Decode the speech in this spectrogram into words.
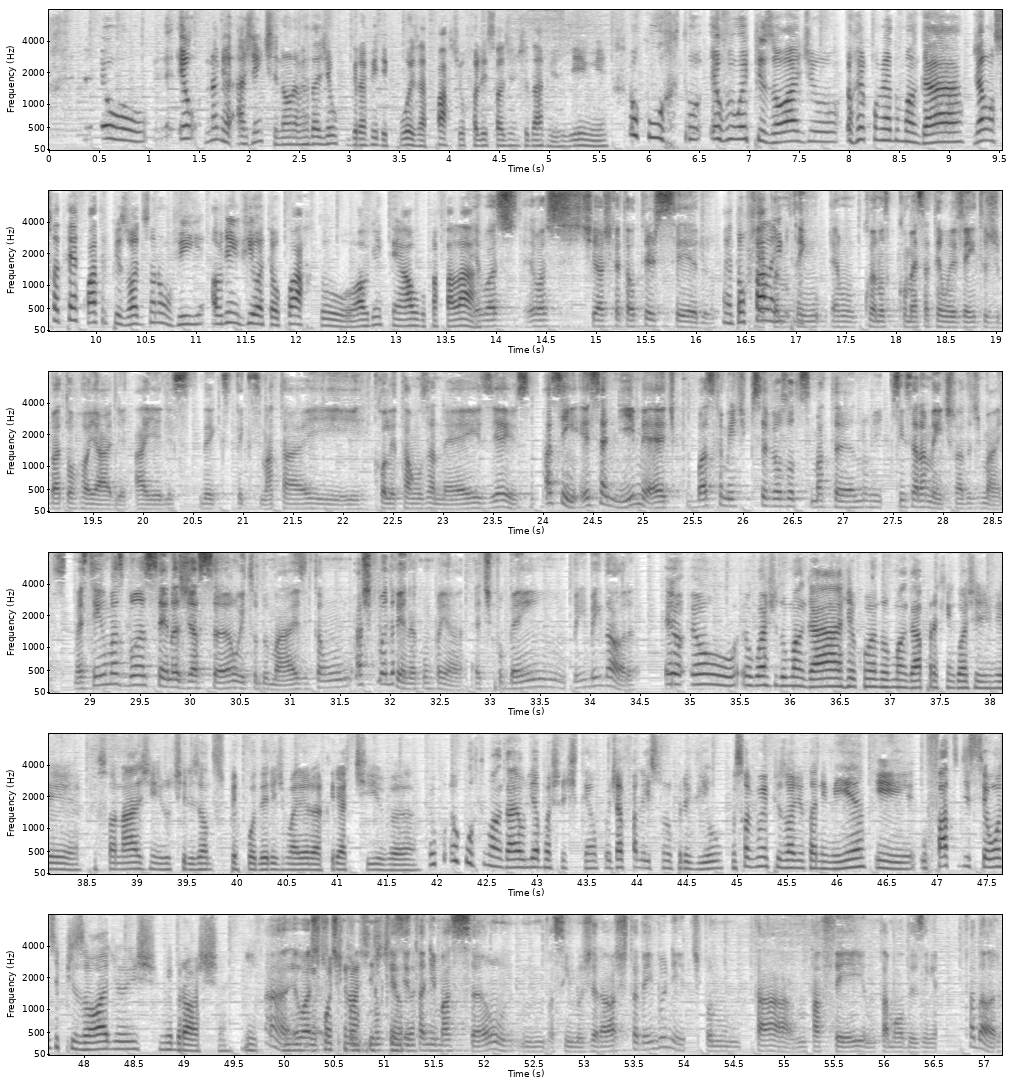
Eu. eu na, a gente não, na verdade, eu gravei depois a parte, eu falei sozinho de Darwin Game. Eu curto, eu vi um episódio, eu recomendo o mangá. Já lançou até quatro episódios, eu não vi. Alguém viu até o quarto? Alguém tem algo pra falar? Eu, ass- eu assisti, acho que até o terceiro. Ah, Então fala é aí. quando, tem, é um- quando começa a ter um evento de Battle Royale. Aí eles têm que, têm que se matar e coletar uns anéis, e é isso. Assim, esse anime é, tipo, basicamente pra você ver os outros se matando e, sinceramente, nada demais. Mas tem umas boas cenas de ação e tudo mais, então acho que vale a pena acompanhar. É, tipo, bem, bem, bem da hora. Eu, eu, eu gosto do mangá, recomendo o mangá pra quem gosta de ver personagens utilizando superpoderes de maneira criativa. Eu, eu curto o mangá, eu li há bastante tempo, eu já falei isso no preview. Eu só vi um episódio do anime e o fato de ser 11 episódios me brocha. E, Ah, eu e acho que, tipo, no quesito animação, assim, no geral, acho que tá bem bonito. Tipo, não tá, não tá feio, não tá mal desenhado. Tá da hora.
